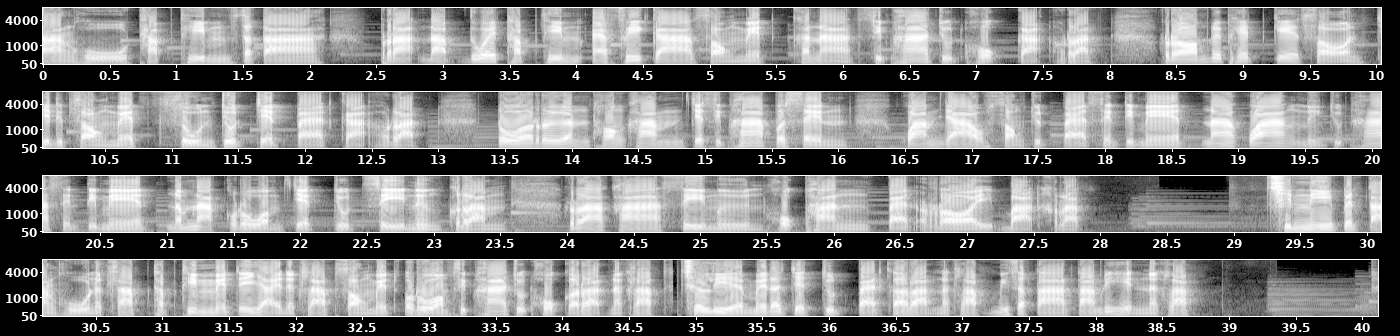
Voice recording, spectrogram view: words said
ต่างหูทับทิมสตาร์ประดับด้วยทับทิมแอฟริกา 2 เม็ดขนาด 15.6 กะรัตร้อมด้วยเพชรเกสร 72 เม็ด0.78 กะรัตตัวเรือนทองคำ 75%ความยาว 2.8 เซนติเมตร หน้ากว้าง 1.5 เซนติเมตร น้ำหนักรวม 7.41 กรัม ราคา 46,800 บาทครับ ชิ้นนี้เป็นต่างหูนะครับ ทับทิมเม็ดใหญ่ๆนะครับ 2 เม็ดรวม 15.6 กรัตนะครับ เฉลี่ยเม็ดละ 7.8 กรัตนะครับ มีสตาร์ตามที่เห็นนะครับ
